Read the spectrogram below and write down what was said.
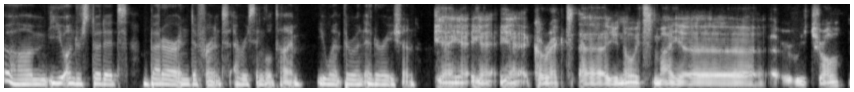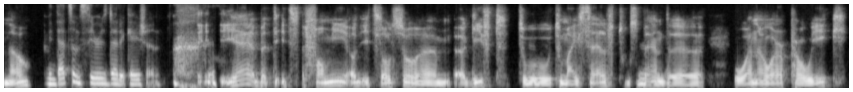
um, you understood it better and different every single time you went through an iteration. Yeah, yeah, yeah, yeah. Correct. Uh, you know, it's my uh, ritual now. I mean, that's some serious dedication. yeah, but it's for me. It's also um, a gift to to myself to spend uh, one hour per week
